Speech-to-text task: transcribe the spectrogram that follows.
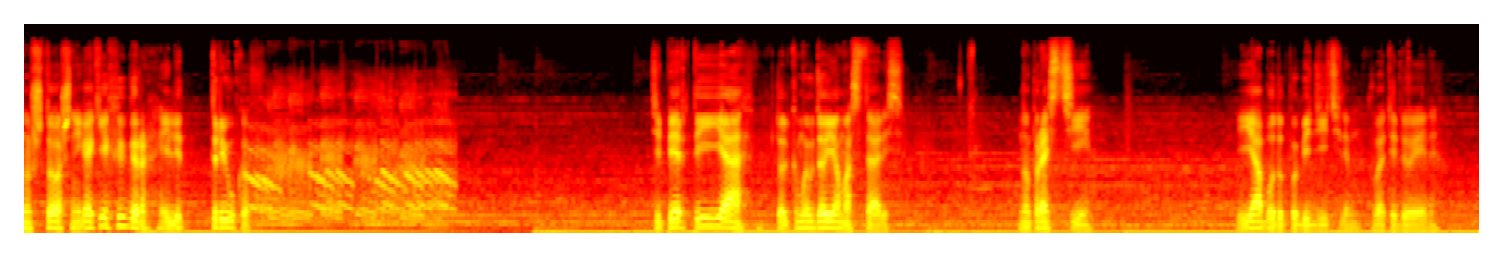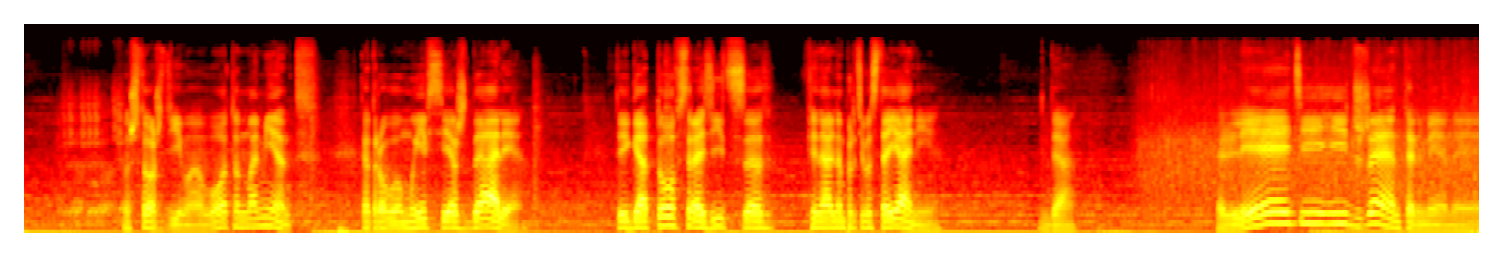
Ну что ж, никаких игр или трюков. Теперь ты и я, только мы вдвоем остались. Но прости, я буду победителем в этой дуэли. Ну что ж, Дима, вот он момент, которого мы все ждали. Ты готов сразиться в финальном противостоянии? Да. Леди и джентльмены,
